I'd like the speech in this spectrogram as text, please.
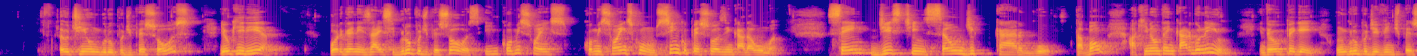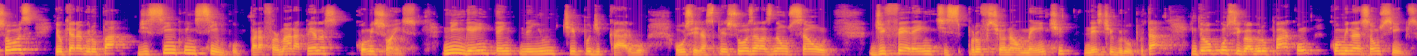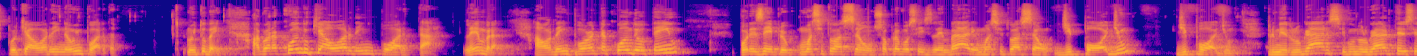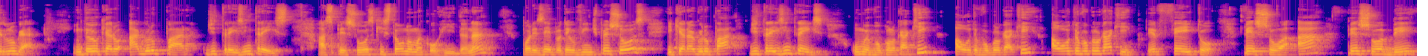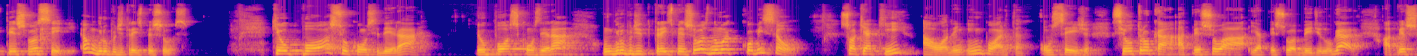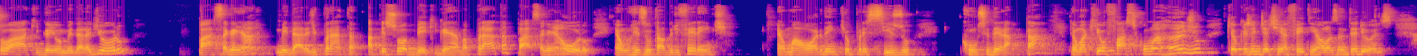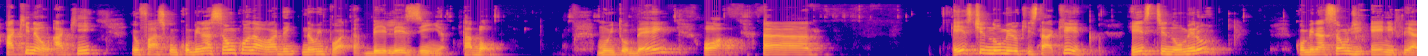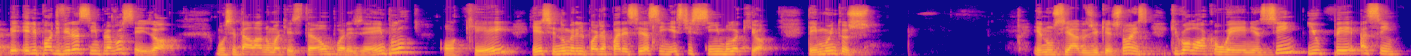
eu tinha um grupo de pessoas e eu queria organizar esse grupo de pessoas em comissões. Comissões com cinco pessoas em cada uma, sem distinção de cargo, tá bom? Aqui não tem cargo nenhum. Então eu peguei um grupo de 20 pessoas e eu quero agrupar de 5 em 5 para formar apenas comissões. Ninguém tem nenhum tipo de cargo, ou seja, as pessoas elas não são diferentes profissionalmente neste grupo, tá? Então eu consigo agrupar com combinação simples, porque a ordem não importa. Muito bem. Agora, quando que a ordem importa? Lembra? A ordem importa quando eu tenho, por exemplo, uma situação, só para vocês lembrarem, uma situação de pódio, de pódio. Primeiro lugar, segundo lugar, terceiro lugar. Então eu quero agrupar de três em três as pessoas que estão numa corrida, né? Por exemplo, eu tenho 20 pessoas e quero agrupar de três em três. Uma eu vou colocar aqui, a outra eu vou colocar aqui, a outra eu vou colocar aqui. Perfeito. Pessoa A, pessoa B, pessoa C. É um grupo de três pessoas. Que eu posso considerar eu posso considerar um grupo de três pessoas numa comissão. Só que aqui a ordem importa. Ou seja, se eu trocar a pessoa A e a pessoa B de lugar, a pessoa A que ganhou medalha de ouro passa a ganhar medalha de prata. A pessoa B que ganhava prata passa a ganhar ouro. É um resultado diferente. É uma ordem que eu preciso considerar, tá? Então aqui eu faço com arranjo, que é o que a gente já tinha feito em aulas anteriores. Aqui não, aqui eu faço com combinação quando a ordem não importa. Belezinha, tá bom. Muito bem. Ó, uh, este número que está aqui, este número, combinação de NPAP, ele pode vir assim para vocês, ó. Você está lá numa questão, por exemplo, ok? Esse número ele pode aparecer assim, este símbolo aqui, ó. Tem muitos enunciados de questões que colocam o N assim e o P assim,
